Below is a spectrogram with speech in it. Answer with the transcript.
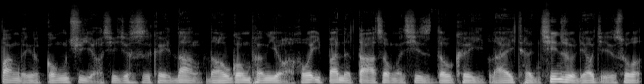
棒的一个工具啊，其实就是可以让劳工朋友啊或一般的大众啊，其实都可以来很清楚了解，说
